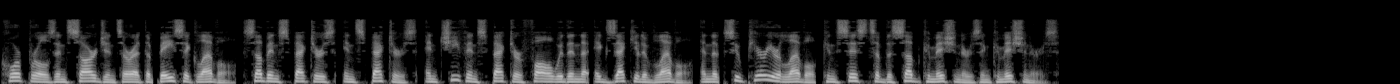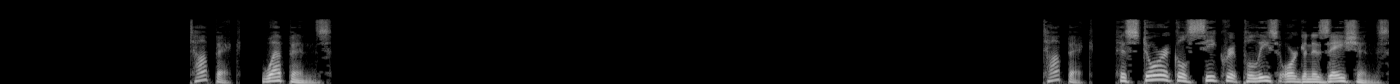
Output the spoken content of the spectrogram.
corporals and sergeants are at the basic level, sub-inspectors, inspectors, and chief inspector fall within the executive level, and the superior level consists of the sub-commissioners and commissioners. Weapons Historical secret police organizations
